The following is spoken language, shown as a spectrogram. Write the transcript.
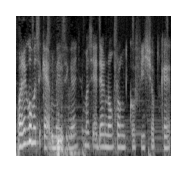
Makanya gue masih kayak amazing aja masih ada yang nongkrong di coffee shop kayak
